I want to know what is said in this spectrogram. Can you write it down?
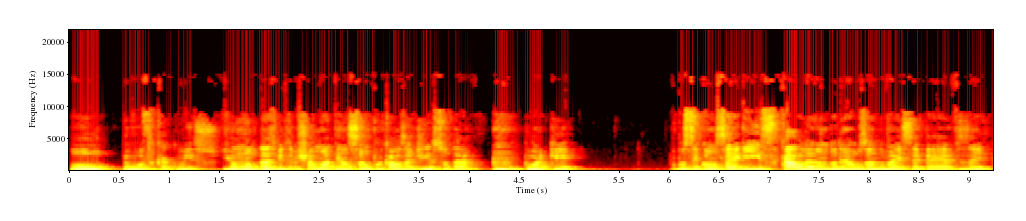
ou eu vou ficar com isso. E o mundo das mídias me chamou a atenção por causa disso, tá? Porque você consegue ir escalando, né, usando mais CPFs aí,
